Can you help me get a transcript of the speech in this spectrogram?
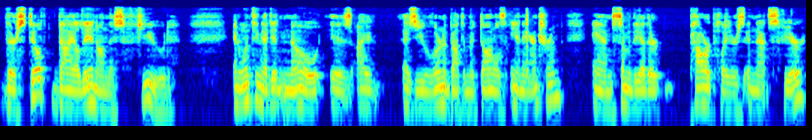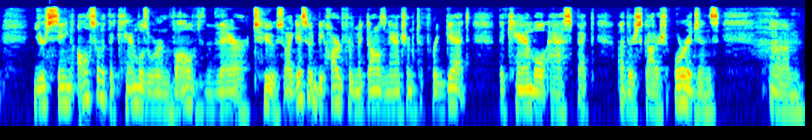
they're still dialed in on this feud. And one thing I didn't know is I, as you learn about the McDonald's in Antrim and some of the other power players in that sphere, you're seeing also that the Campbells were involved there too. So I guess it would be hard for the McDonald's and Antrim to forget the Campbell aspect of their Scottish origins. Um,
